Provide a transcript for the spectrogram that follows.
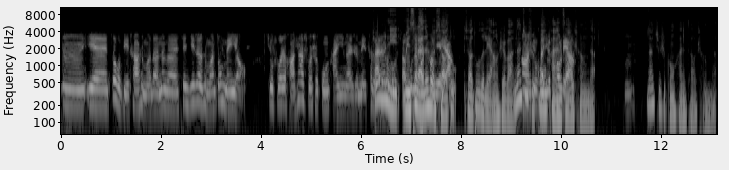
嗯，也做过 B 超什么的，那个腺肌症什么都没有，就说是好像说是宫寒，应该是每次来的时候，你每次来的时候小肚小肚子凉是吧？那就是宫寒造成的。嗯，那就是宫寒造成的。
